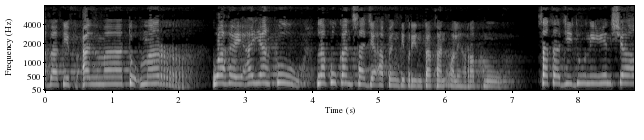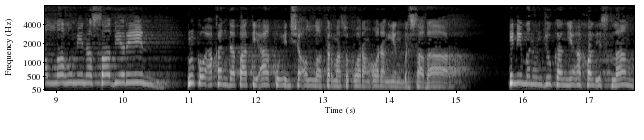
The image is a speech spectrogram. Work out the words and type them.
abatif alma tu'mar. Wahai ayahku lakukan saja apa yang diperintahkan oleh Rabbmu Satajiduni insyaallah minas sabirin. Engkau akan dapati aku insyaallah termasuk orang-orang yang bersabar. Ini menunjukkan ya akhal Islam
